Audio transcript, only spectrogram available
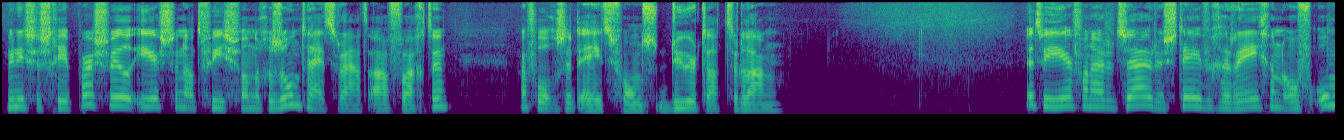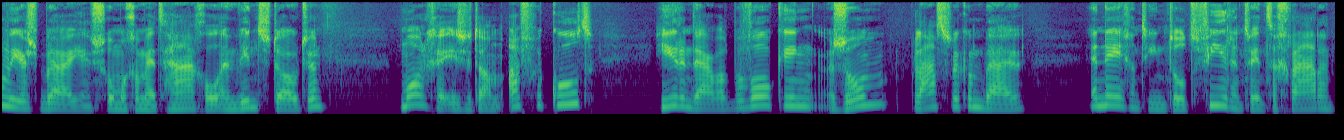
Minister Schippers wil eerst een advies van de Gezondheidsraad afwachten... maar volgens het AIDS-fonds duurt dat te lang. Het weer vanuit het zuiden stevige regen- of onweersbuien... sommige met hagel en windstoten. Morgen is het dan afgekoeld. Hier en daar wat bewolking, zon, plaatselijk een bui... en 19 tot 24 graden.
